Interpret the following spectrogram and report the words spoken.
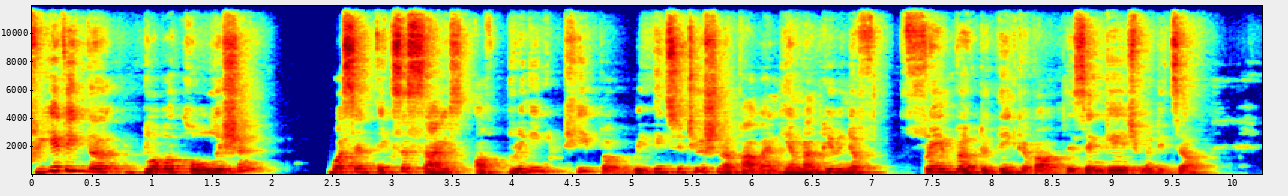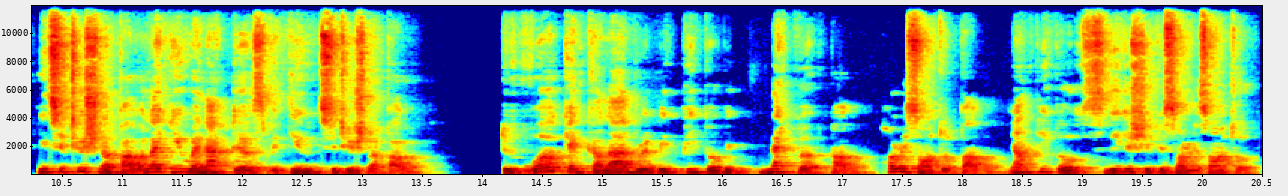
Creating the global coalition was an exercise of bringing people with institutional power, and here I'm giving a framework to think about this engagement itself. Institutional power, like UN actors with institutional power, to work and collaborate with people with network power, horizontal power. Young people's leadership is horizontal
